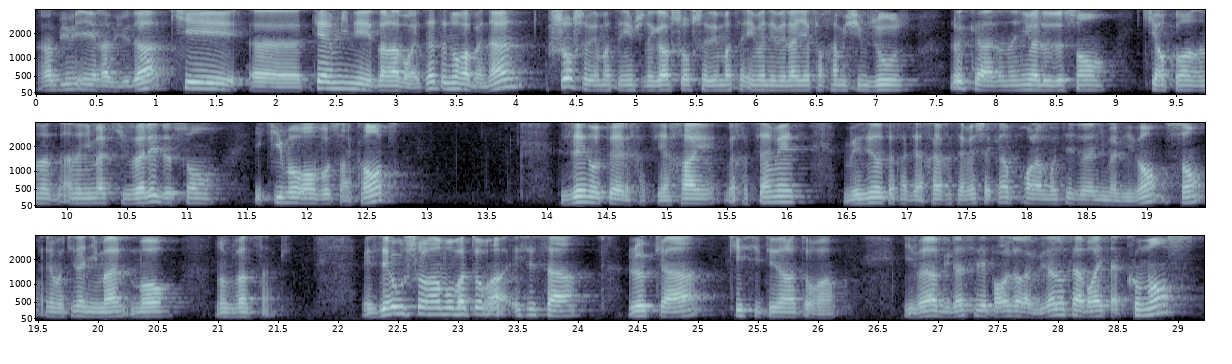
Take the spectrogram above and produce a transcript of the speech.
Rabbi et Rabbi Yuda qui est euh, terminée dans la Braïta. Le cas d'un animal de 200 qui est encore un, animal qui valait 200 et qui mort en vaut 50. Zenotel chacun prend la moitié de l'animal vivant, 100, et la moitié de l'animal mort, donc 25. Mais et c'est ça le cas qui est cité dans la Torah. Dit Rabuda, c'est les paroles de Rabuda. Donc la Braïta commence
